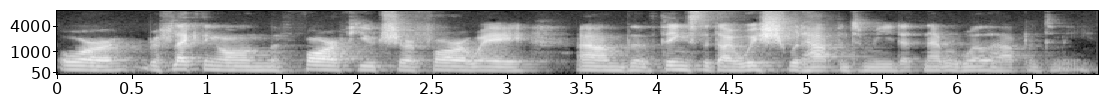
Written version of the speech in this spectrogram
or reflecting on the far future, far away, and the things that I wish would happen to me that never will happen to me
